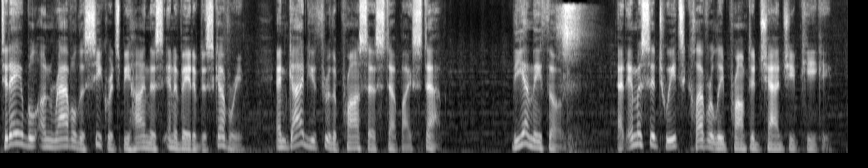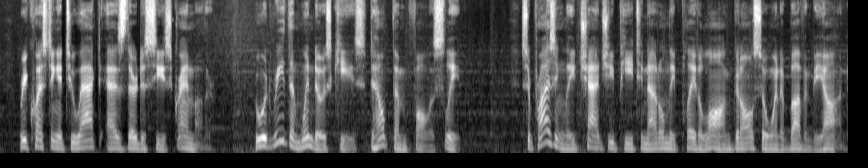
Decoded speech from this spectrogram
Today, we'll unravel the secrets behind this innovative discovery and guide you through the process step by step. The method. At Imacid Tweets cleverly prompted ChatGPT, requesting it to act as their deceased grandmother, who would read them Windows keys to help them fall asleep. Surprisingly, ChatGPT not only played along but also went above and beyond,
